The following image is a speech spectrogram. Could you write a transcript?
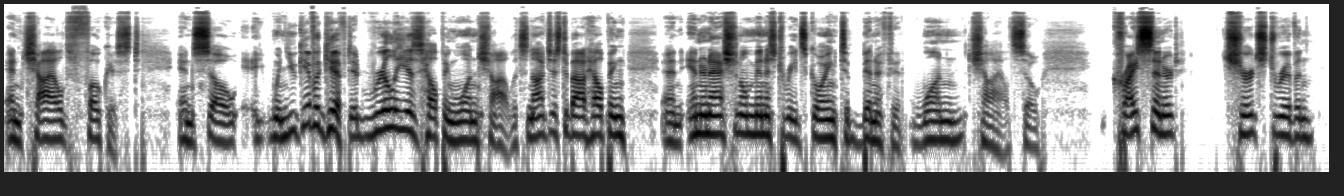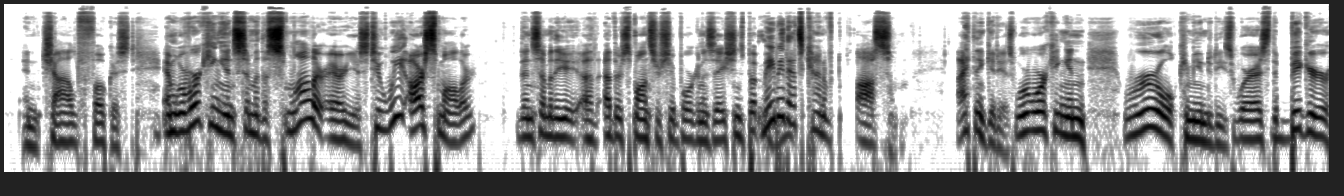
and child focused. And so eh, when you give a gift, it really is helping one child. It's not just about helping an international ministry, it's going to benefit one child. So Christ centered, church driven, and child focused. And we're working in some of the smaller areas too. We are smaller than some of the other sponsorship organizations, but maybe that's kind of awesome. I think it is. We're working in rural communities, whereas the bigger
